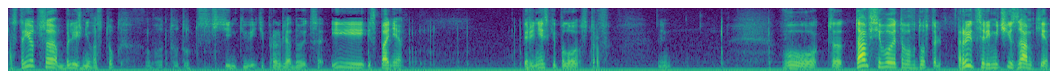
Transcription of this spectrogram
Остается Ближний Восток. Вот тут, тут синьке, видите, проглядывается. И Испания. Пиренейский полуостров. Вот. Там всего этого в досталь. Рыцари, мечи, замки.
